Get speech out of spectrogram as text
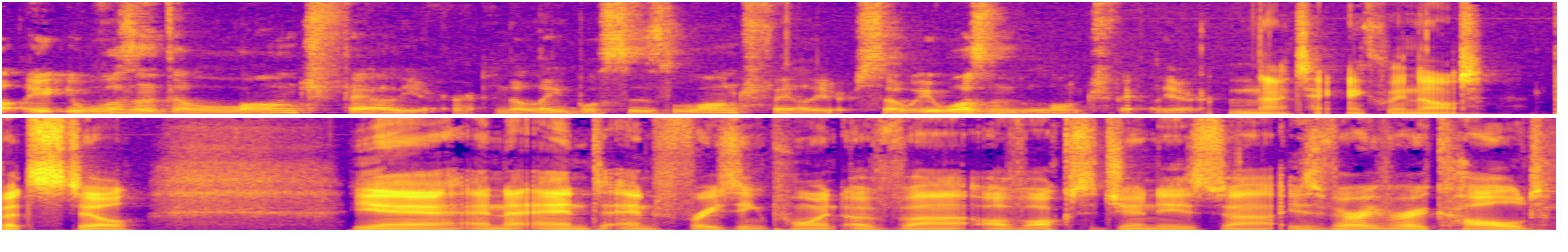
Well, it wasn't a launch failure, and the label says launch failure, so it wasn't a launch failure. No, technically not, but still. Yeah, and and and freezing point of uh, of oxygen is uh, is very very cold.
